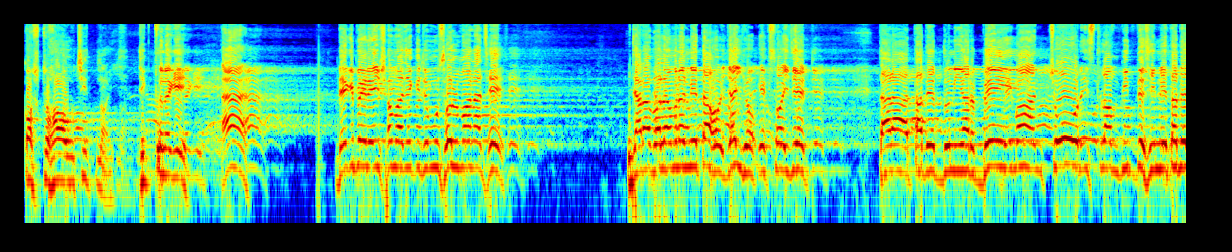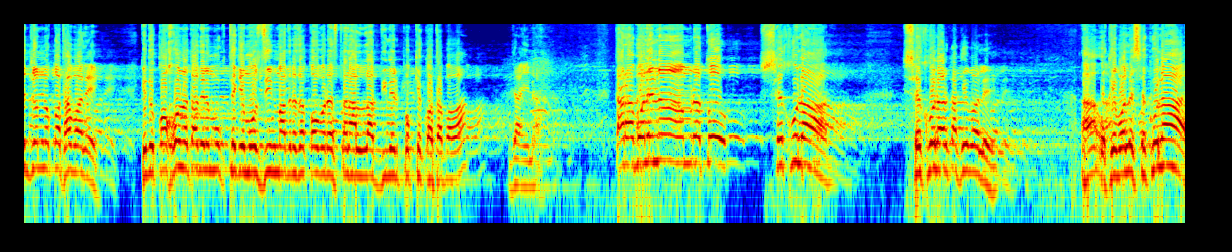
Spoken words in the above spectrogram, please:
কষ্ট হওয়া উচিত নয়। ঠিক তো নাকি? হ্যাঁ? দেখবেন এই সমাজে কিছু মুসলমান আছে, যারা বলে আমরা নেতা হই, যাই হোক এক্স জেড তারা তাদের দুনিয়ার বেঈমান, চোর, ইসলাম বিদ্বেষী নেতাদের জন্য কথা বলে। কিন্তু কখনো তাদের মুখ থেকে মসজিদ, মাদ্রাসা, কবরস্থান, আল্লাহ দিনের পক্ষে কথা পাওয়া যায় না। তারা বলে, না, আমরা তো সেকুলার। সেকুলার কাকে বলে? ওকে বলে সেকুলার।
